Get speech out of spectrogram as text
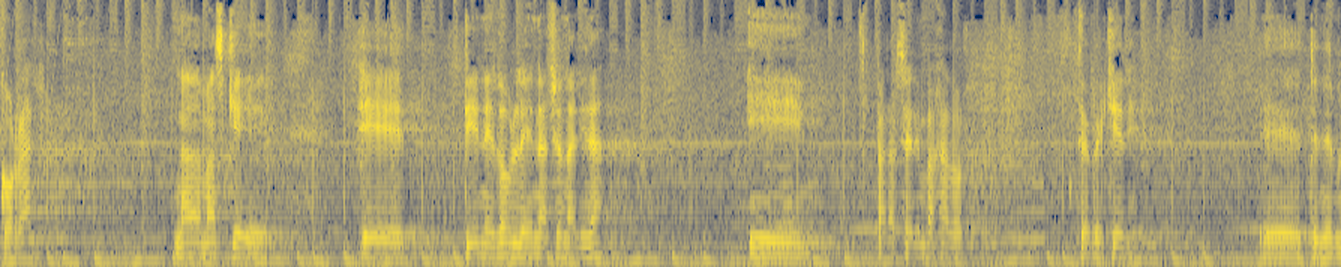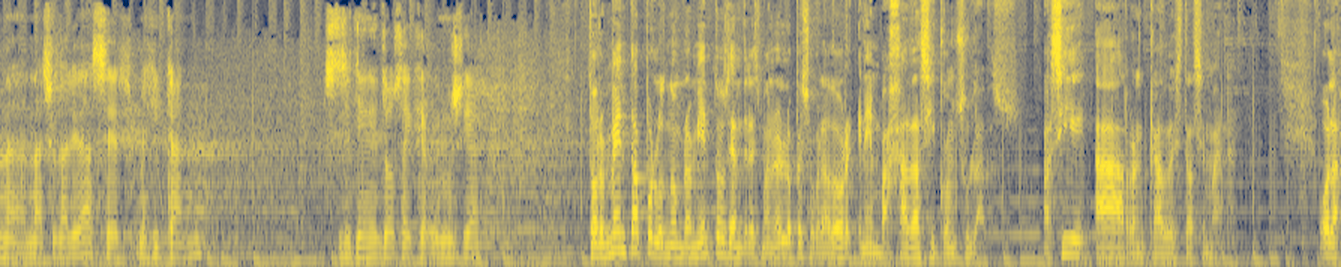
Corral, nada más que eh, tiene doble nacionalidad. Y para ser embajador se requiere eh, tener una nacionalidad, ser mexicano. Si se tienen dos hay que renunciar. Tormenta por los nombramientos de Andrés Manuel López Obrador en embajadas y consulados. Así ha arrancado esta semana. Hola,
